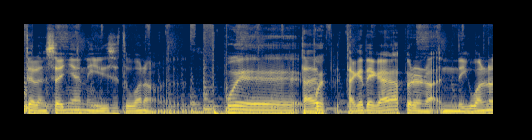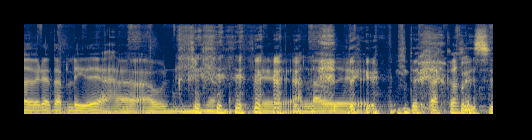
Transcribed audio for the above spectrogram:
te lo enseñan y dices tú, bueno, Pues, está, pues está que te cagas, pero no- igual no debería darle ideas a, a un niño eh, al lado de, de estas cosas. Pues sí,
